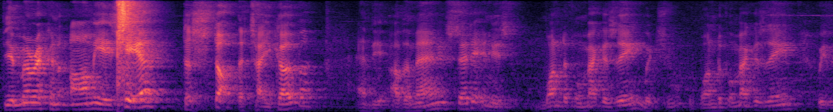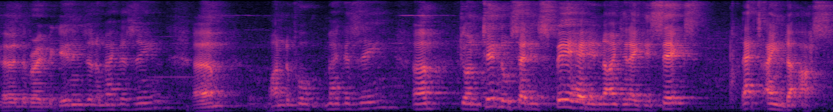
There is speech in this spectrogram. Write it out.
the American army is here to stop the takeover. And the other man who said it in his wonderful magazine, which wonderful magazine, we've heard the very beginnings of the magazine, um, wonderful magazine. Um, John Tyndall said in Spearhead in 1986, that's aimed at us.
